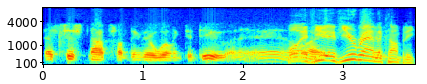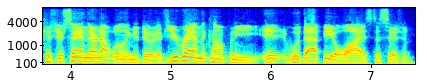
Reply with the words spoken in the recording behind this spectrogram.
that's just not something they're willing to do. And, you know, well, if you if you ran the company, because you're saying they're not willing to do it, if you ran the company, it, would that be a wise decision?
